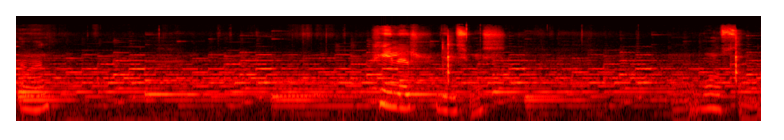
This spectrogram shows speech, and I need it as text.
Hemen. Hile gelişmiş. Bunu sandım.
